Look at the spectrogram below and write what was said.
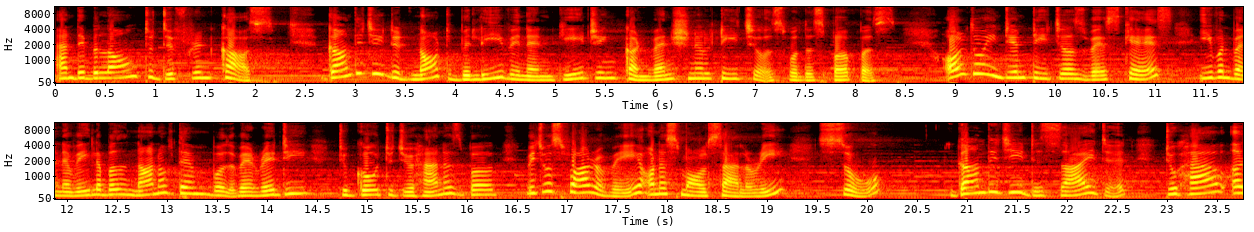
and they belonged to different castes. Gandhiji did not believe in engaging conventional teachers for this purpose. Although Indian teachers were scarce, even when available, none of them were ready to go to Johannesburg, which was far away on a small salary. So, Gandhiji decided to have a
